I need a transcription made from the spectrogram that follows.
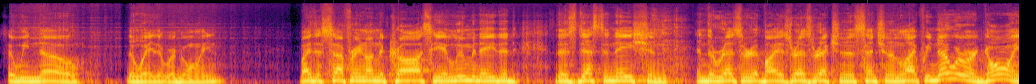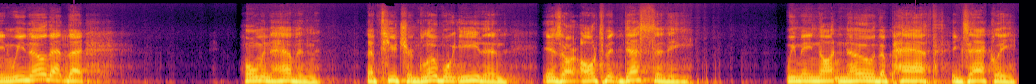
So we know the way that we're going. By the suffering on the cross, he illuminated this destination in the resur- by his resurrection and ascension and life. We know where we're going. We know that that home in heaven, that future global Eden, is our ultimate destiny. We may not know the path exactly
